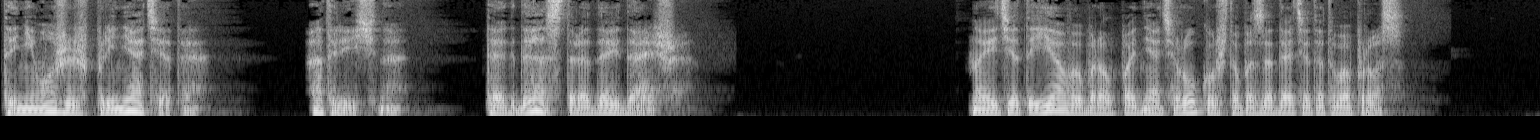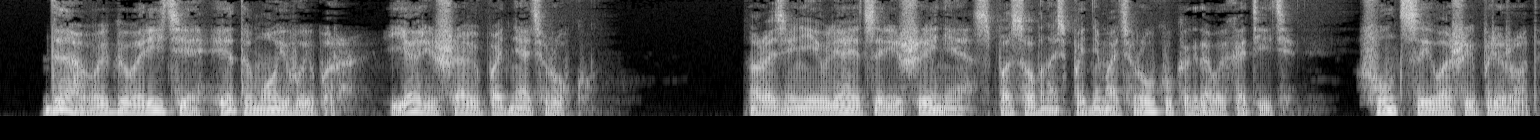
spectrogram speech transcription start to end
ты не можешь принять это? Отлично. Тогда страдай дальше. Но ведь это я выбрал поднять руку, чтобы задать этот вопрос. Да, вы говорите, это мой выбор. Я решаю поднять руку. Но разве не является решение, способность поднимать руку, когда вы хотите, функцией вашей природы?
